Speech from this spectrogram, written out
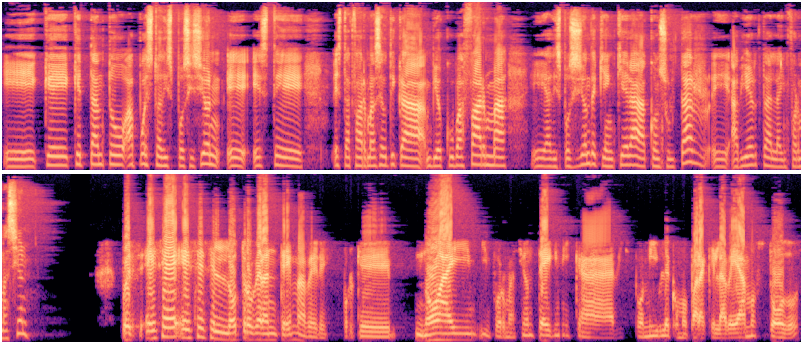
eh, qué, qué, tanto ha puesto a disposición eh, este, esta farmacéutica Biocuba Pharma eh, a disposición de quien quiera consultar eh, abierta la información. Pues ese, ese es el otro gran tema, Bere, porque no hay información técnica disponible como para que la veamos todos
